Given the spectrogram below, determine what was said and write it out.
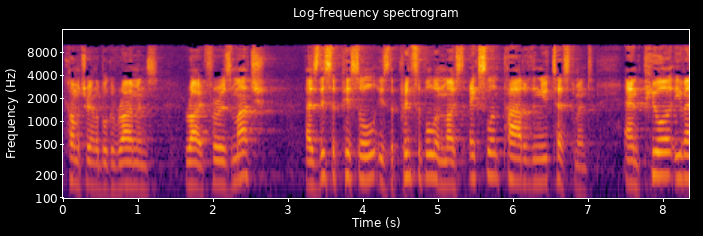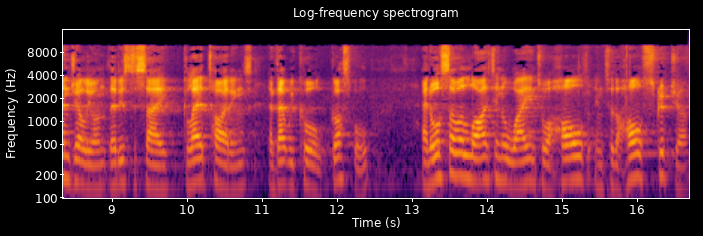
commentary on the book of Romans, wrote, For as much as this epistle is the principal and most excellent part of the New Testament, and pure evangelion, that is to say, glad tidings, and that we call gospel, and also a light in a way into a whole into the whole scripture,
